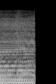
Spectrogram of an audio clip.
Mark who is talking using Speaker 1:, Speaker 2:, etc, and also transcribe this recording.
Speaker 1: shine.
